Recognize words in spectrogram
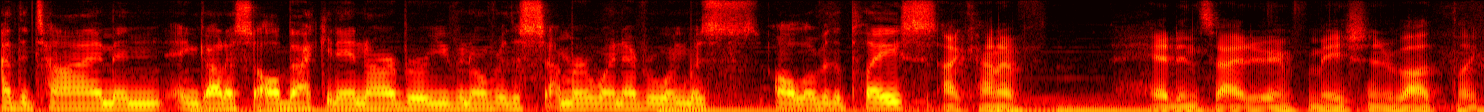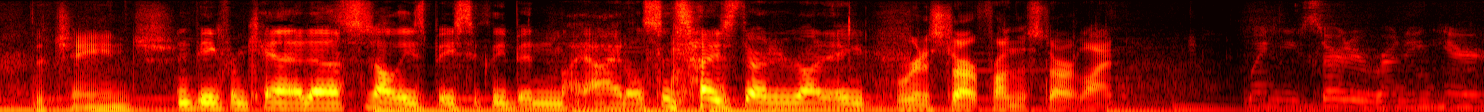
at the time and, and got us all back in Ann Arbor even over the summer when everyone was all over the place. I kind of had insider information about like the change. And being from Canada, Sully's basically been my idol since I started running. We're going to start from the start line. When you started running here,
